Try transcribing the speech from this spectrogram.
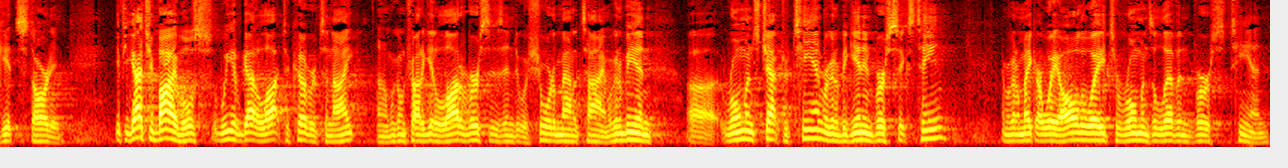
get started. If you got your Bibles, we have got a lot to cover tonight. Um, we're going to try to get a lot of verses into a short amount of time. We're going to be in uh, Romans chapter 10. We're going to begin in verse 16, and we're going to make our way all the way to Romans 11, verse 10.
